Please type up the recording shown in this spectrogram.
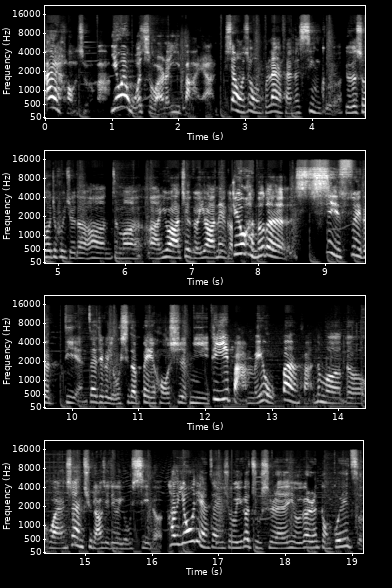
爱好者吧，因为我只玩了一把呀。像我这种不耐烦的性格，有的时候就会觉得，嗯，怎么啊，又要这个又要那个，就有很多的细碎。的点，在这个游戏的背后，是你第一把没有办法那么的完善去了解这个游戏的。它的优点在于说，有一个主持人，有一个人懂规则，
